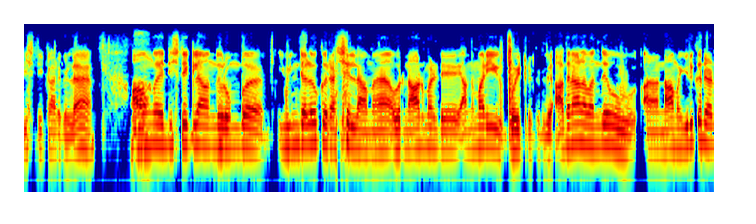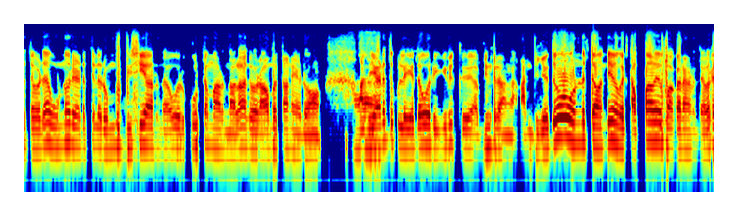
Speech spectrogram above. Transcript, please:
டிஸ்ட்ரிக்டா இருக்குல்ல. அவங்க டிஸ்ட்ரிக்ட்ல வந்து ரொம்ப இந்த அளவுக்கு ரஷ் இல்லாம ஒரு நார்மல் டே அந்த மாதிரி போயிட்டு இருக்குது. அதனால வந்து நாம இருக்கிற இடத்த விட இன்னொரு இடத்துல ரொம்ப பிஸியா இருந்தாலும் ஒரு கூட்டமா இருந்தாலும் அது ஒரு ஆபத்தான இடம். அந்த இடத்துக்குள்ள ஏதோ ஒரு இருக்கு அப்படின்றாங்க. அந்த ஏதோ ஒண்ணுத்த வந்து இவங்க தப்பாவே பாக்குறாங்க தவிர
